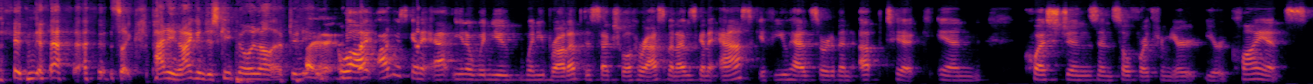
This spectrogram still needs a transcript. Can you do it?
it's like Patty and I can just keep going all afternoon. Uh, well I, I was going to ask you know when you when you brought up the sexual harassment i was going to ask if you had sort of an uptick in questions and so forth from your your clients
